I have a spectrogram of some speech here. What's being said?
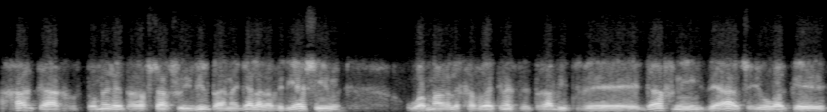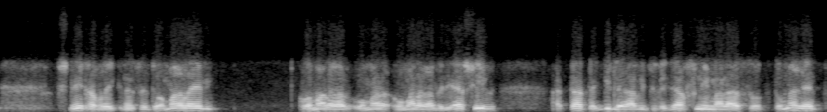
אחר כך, זאת אומרת, הרב שך, שהוא העביר את ההנהגה לרב אלישיב, הוא אמר לחברי הכנסת רביץ וגפני, דאז, שהיו רק אה, שני חברי כנסת, הוא אמר להם, הוא אמר, לרב, הוא אמר, הוא אמר לרב אלישיב, אתה תגיד לרביץ וגפני מה לעשות. זאת אומרת,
